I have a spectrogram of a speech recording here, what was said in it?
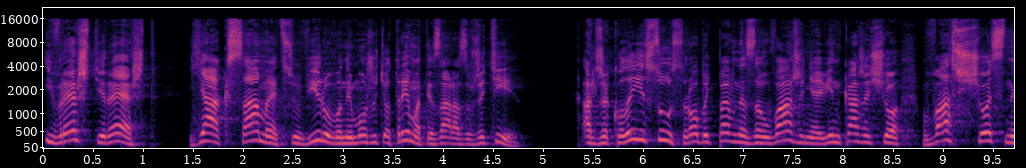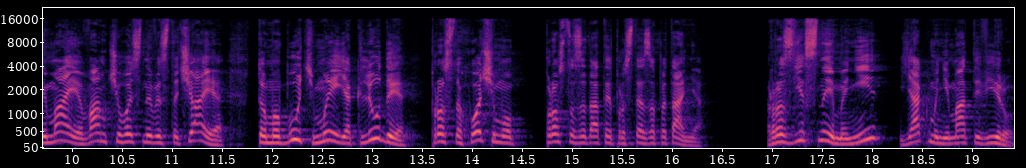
І, врешті-решт, як саме цю віру вони можуть отримати зараз в житті. Адже коли Ісус робить певне зауваження, Він каже, що вас щось немає, вам чогось не вистачає, то, мабуть, ми, як люди, просто хочемо просто задати просте запитання. Роз'ясни мені, як мені мати віру.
